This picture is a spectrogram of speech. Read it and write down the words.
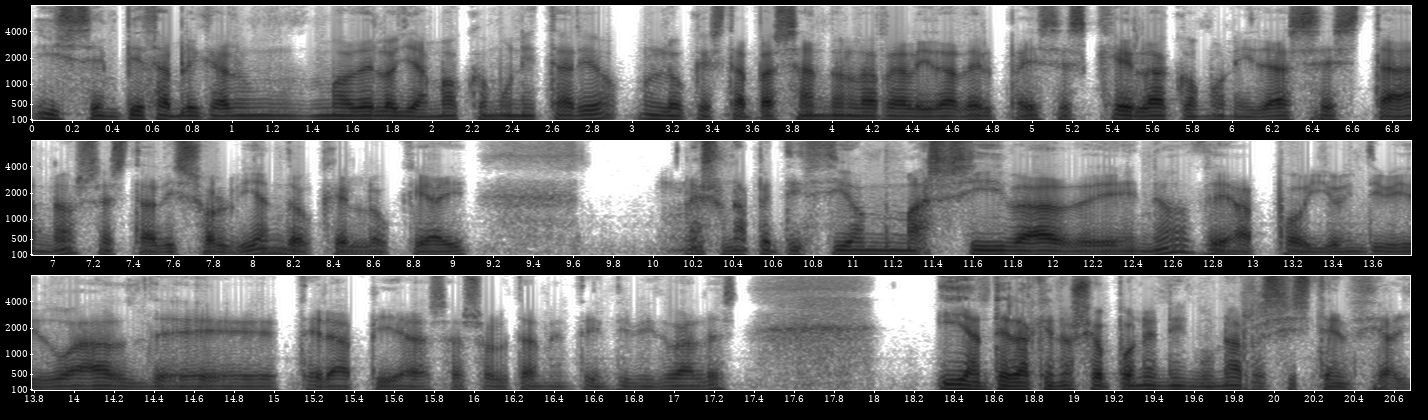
y se empieza a aplicar un modelo llamado comunitario, lo que está pasando en la realidad del país es que la comunidad se está, ¿no? se está disolviendo, que lo que hay es una petición masiva de, ¿no? de apoyo individual, de terapias absolutamente individuales y ante la que no se opone ninguna resistencia. Y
